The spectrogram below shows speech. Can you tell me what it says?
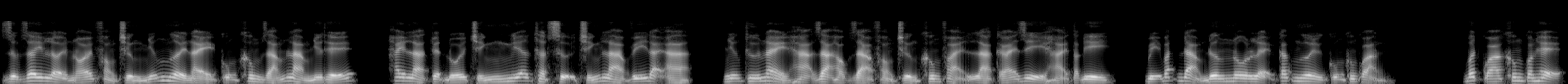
rực dây lời nói phỏng chừng những người này cũng không dám làm như thế, hay là tuyệt đối chính nghĩa thật sự chính là vĩ đại a những thứ này hạ dạ học giả phỏng chừng không phải là cái gì hải tặc đi, bị bắt đảm đương nô lệ các ngươi cũng không quản. Bất quá không quan hệ,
